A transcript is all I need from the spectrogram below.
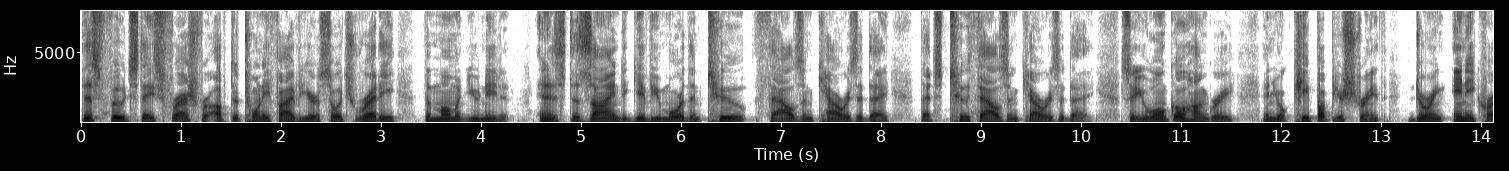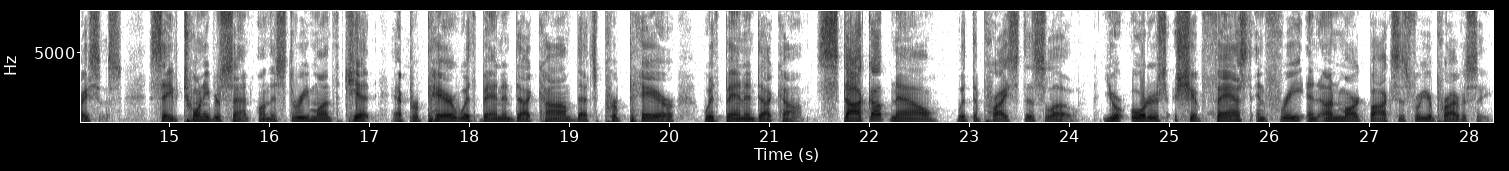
this food stays fresh for up to 25 years, so it's ready the moment you need it and it's designed to give you more than 2,000 calories a day. That's 2,000 calories a day. So you won't go hungry and you'll keep up your strength during any crisis. Save 20% on this three month kit at preparewithbannon.com. That's preparewithbannon.com. Stock up now with the price this low. Your orders ship fast and free in unmarked boxes for your privacy.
